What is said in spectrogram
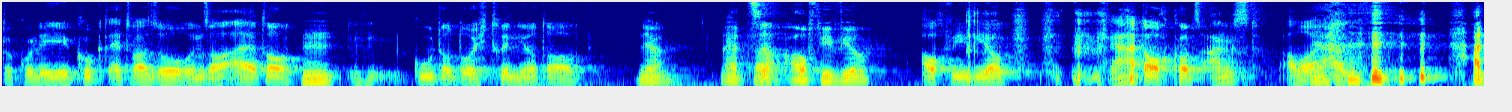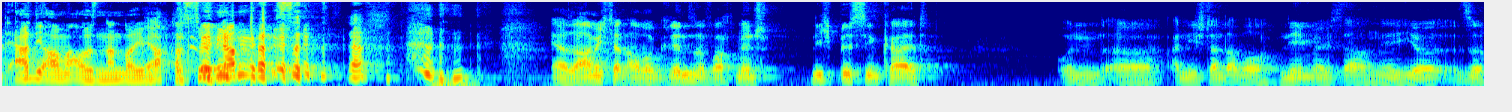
Der Kollege guckt etwa so unser Alter. Hm. Ein guter, durchtrainierter, Ja. Du auch wie wir. auch wie wir. Er hatte auch kurz Angst, aber Ja. er, Hat er die Arme auseinander gemacht, Ja. dass du knapp hast? Er sah mich dann aber grinsen und fragt, Mensch, nicht bisschen kalt. Und äh, Anni stand aber neben mir. Ich sage, nee, hier ist sie.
